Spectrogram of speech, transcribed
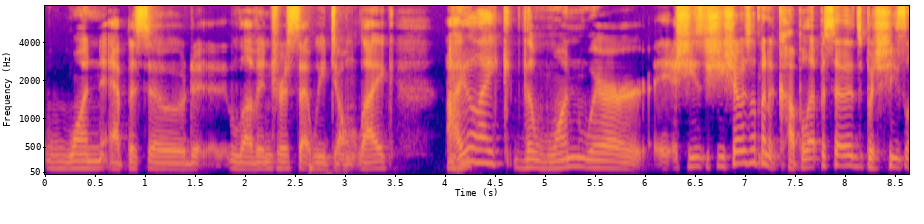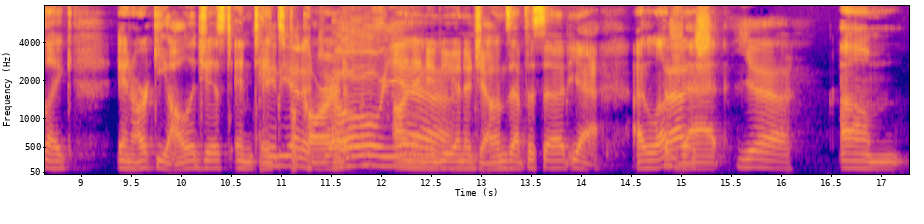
one episode love interest that we don't like. I like the one where she's she shows up in a couple episodes, but she's like an archeologist and takes Indiana Picard. Oh, on an. Indiana Jones episode. Yeah, I love That- that. yeah. Um,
